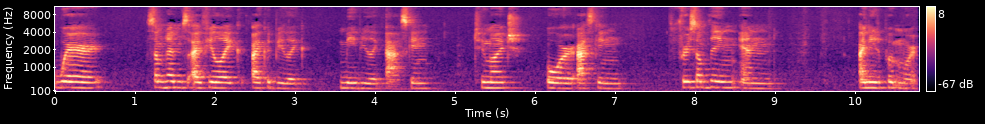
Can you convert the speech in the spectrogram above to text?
where sometimes I feel like I could be like maybe like asking too much or asking for something and I need to put more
